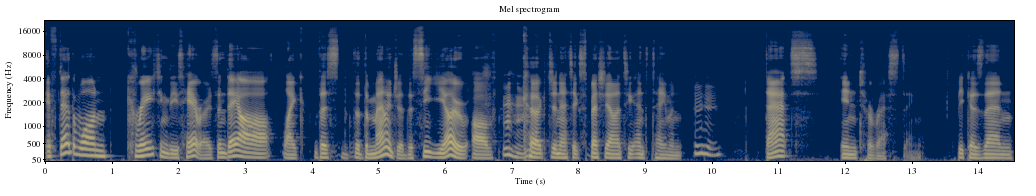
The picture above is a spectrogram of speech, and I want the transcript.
If they're the one creating these heroes, then they are like this the, the manager, the CEO of Kirk Genetics Specialty Entertainment. Mm-hmm. That's interesting because then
